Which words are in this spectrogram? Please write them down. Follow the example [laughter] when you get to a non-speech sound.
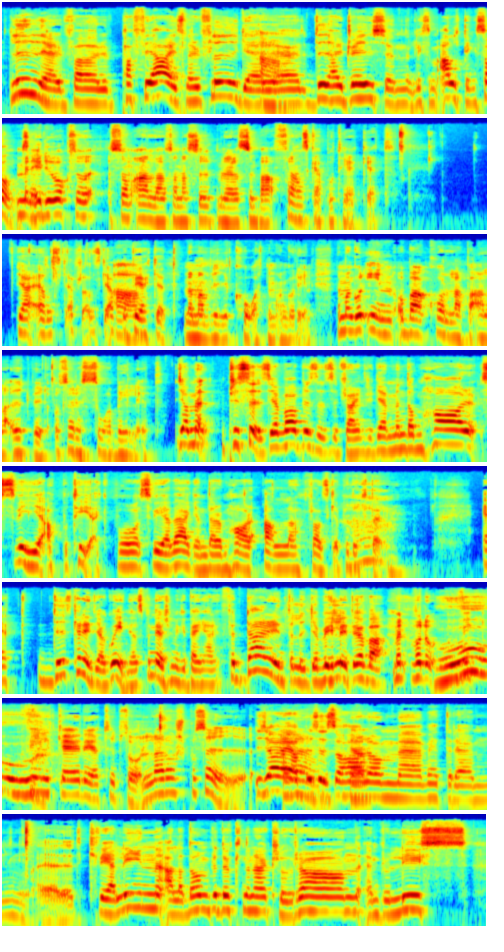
linjer för puffy eyes när du flyger, Ja. eh, dehydration, liksom allting sånt. Men är du också som alla sådana supermodeller som bara, franska apoteket? Jag älskar franska Ja, apoteket. men man blir ju kåt när man går in. När man går in och bara kollar på alla utbud och så är det så billigt. Ja men precis, jag var precis i Frankrike men de har Svea apotek på Sveavägen där de har alla franska produkter. Ah. [gasps] Ett, dit kan inte jag gå in, jag spenderar så mycket pengar för där är det inte lika billigt. Jag bara, Men vadå, Oh. vil, vilka är det? Typ så, La Roche-Posay? Ja, ja Eller- precis. Så har ja. de, eh, vad heter det, mm, eh, Krealin, alla de produkterna, Kloran,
